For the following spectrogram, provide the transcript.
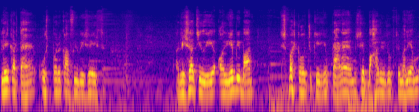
प्ले करता है। उस पर काफ़ी विशेष रिसर्च हुई है और ये भी बात स्पष्ट हो चुकी है कि प्राणायाम से बाहरी रूप से भले हम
